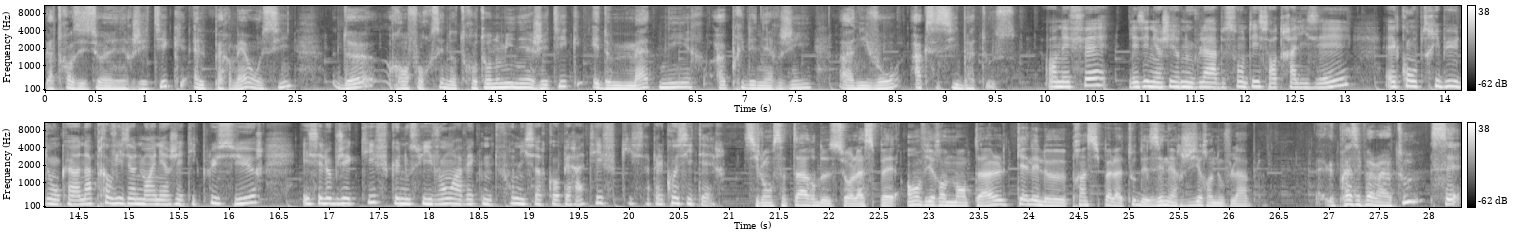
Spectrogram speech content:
La transition énergétique, elle permet aussi de renforcer notre autonomie énergétique et de maintenir un prix d'énergie à un niveau accessible à tous. En effet, les énergies renouvelables sont décentralisées, elles contribuent donc à un approvisionnement énergétique plus sûr et c'est l'objectif que nous suivons avec notre fournisseur coopératif qui s'appelle Cositer. Si l'on s'attarde sur l'aspect environnemental, quel est le principal atout des énergies renouvelables? Le principal atout, c'est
